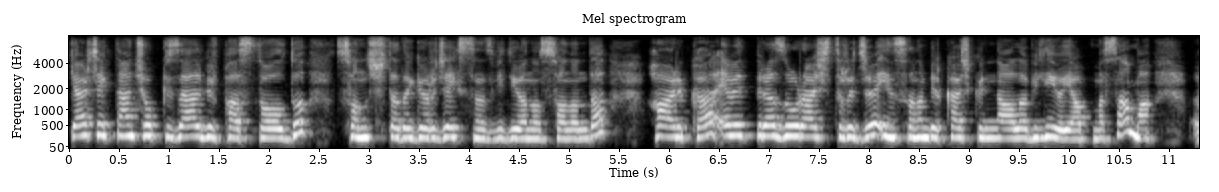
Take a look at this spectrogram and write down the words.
Gerçekten çok güzel bir pasta oldu. Sonuçta da göreceksiniz videonun sonunda. Harika. Evet biraz uğraştırıcı. İnsanın birkaç gününü alabiliyor yapması ama e,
